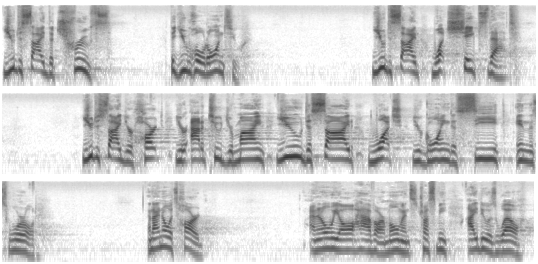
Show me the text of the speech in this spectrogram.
You decide the truths that you hold on to. You decide what shapes that. You decide your heart, your attitude, your mind. You decide what you're going to see in this world. And I know it's hard. I know we all have our moments. Trust me, I do as well.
